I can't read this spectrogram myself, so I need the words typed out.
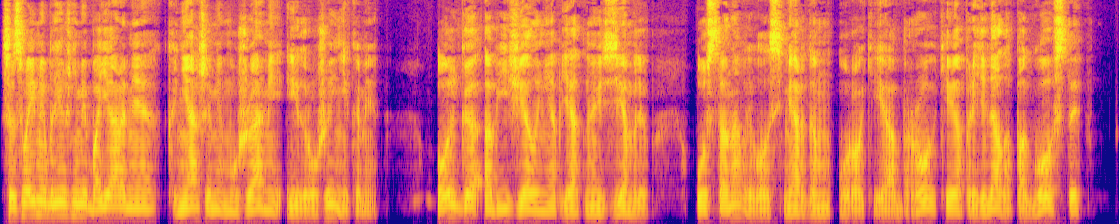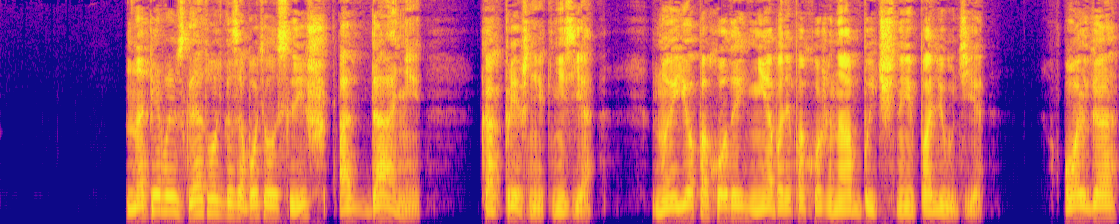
со своими ближними боярами, княжами, мужами и дружинниками Ольга объезжала необъятную землю, устанавливала смердом уроки и оброки, определяла погосты. На первый взгляд Ольга заботилась лишь о Дани, как прежние князья, но ее походы не были похожи на обычные полюдья. Ольга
